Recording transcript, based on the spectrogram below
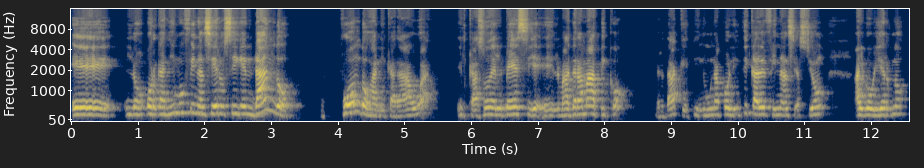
Eh, los organismos financieros siguen dando fondos a Nicaragua. El caso del BESI es el más dramático, ¿verdad? Que tiene una política de financiación al gobierno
